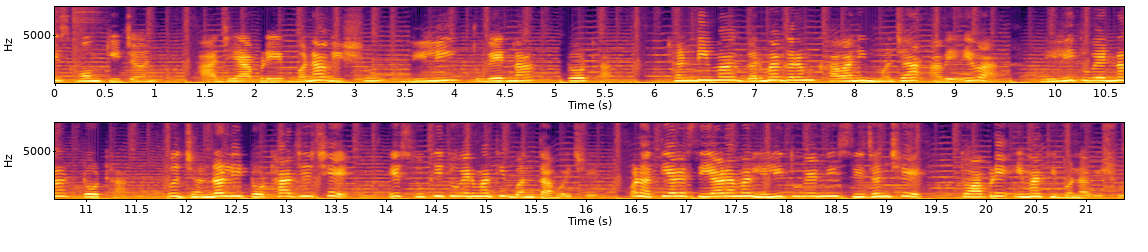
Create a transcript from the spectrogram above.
ટુ હોમ કિચન આજે આપણે બનાવીશું લીલી તુવેરના ટોઠા. ઠંડીમાં ગરમા ગરમ ખાવાની મજા આવે એવા લીલી તુવેરના ટોઠા. તો જનરલી ટોઠા જે છે, એ સૂકી તુવેરમાંથી બનતા હોય છે. પણ અત્યારે શિયાળામાં લીલી તુવેરની સિઝન છે, તો આપણે એમાંથી બનાવીશું.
